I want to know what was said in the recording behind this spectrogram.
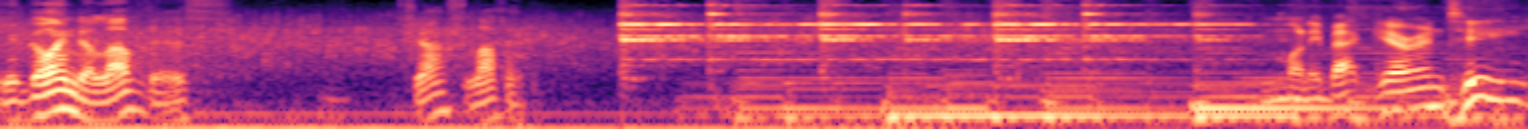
You're going to love this. Just love it. Money back guarantee.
